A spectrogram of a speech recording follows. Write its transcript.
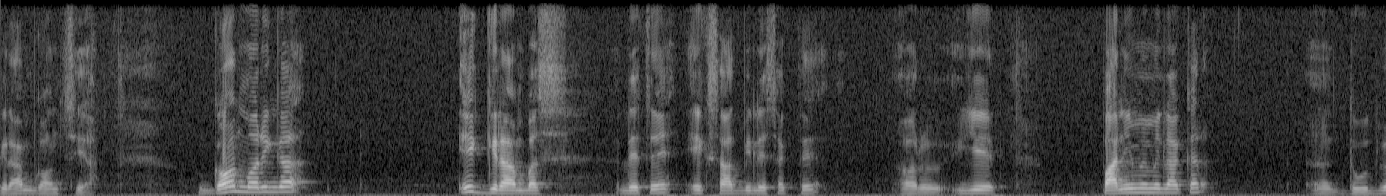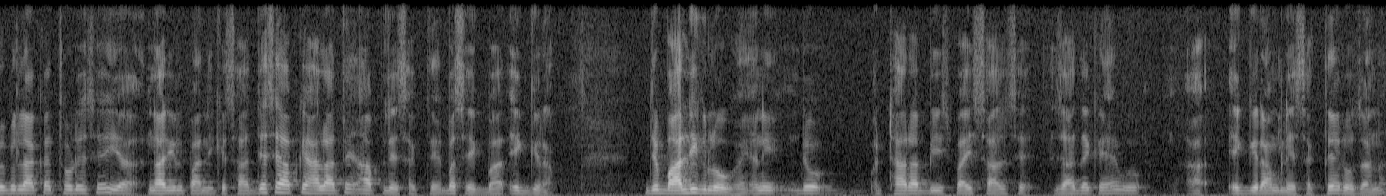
ग्राम गोंद सिया गोंद मोरिंगा एक ग्राम बस लेते हैं, एक साथ भी ले सकते हैं। और ये पानी में मिलाकर दूध में मिलाकर थोड़े से या नारियल पानी के साथ, जैसे आपके हालात हैं, आप ले सकते हैं। बस एक बार, एक ग्राम। जो बालिग लोग हैं, यानी जो 18 20 22 साल से ज़्यादा के हैं, वो एक ग्राम ले सकते हैं रोज़ाना।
